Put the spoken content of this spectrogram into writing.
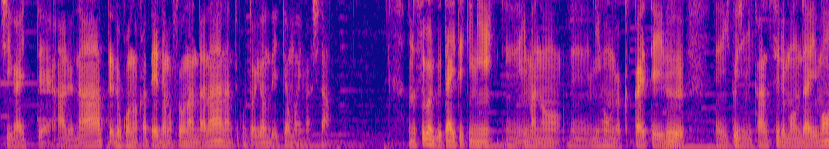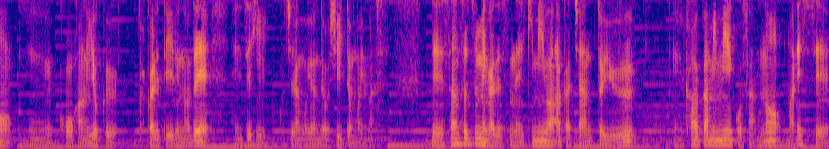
き違いってあるなーってどこの家庭でもそうなんだなーなんてことを読んでいて思いました。あのすごい具体的に、えー、今の、えー、日本が抱えている、え、育児に関する問題も、え後半よく書かれているので、えー、ぜひこちらも読んでほしいと思います。で3冊目がですね「君は赤ちゃん」という、川上美恵子さんの、まあ、エッセ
